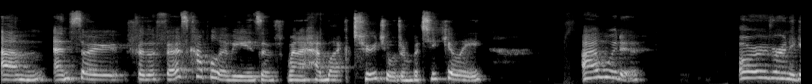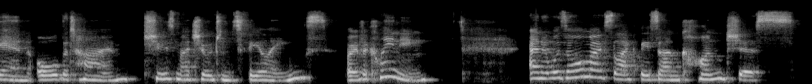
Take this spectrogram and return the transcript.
Um, and so for the first couple of years of when I had like two children, particularly, I would over and again, all the time, choose my children's feelings over cleaning. And it was almost like this unconscious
